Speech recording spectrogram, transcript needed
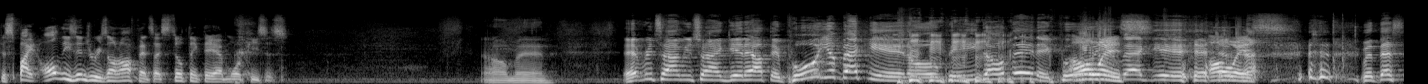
Despite all these injuries on offense, I still think they have more pieces. Oh man. Every time you try and get out, they pull you back in, OP, don't they? They pull always, you back in. always. but that's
